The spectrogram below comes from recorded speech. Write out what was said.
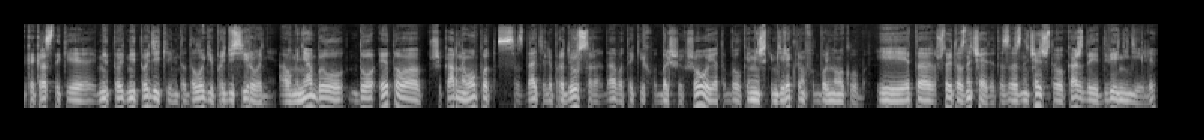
как раз-таки методики, методологии продюсирования. А у меня был до этого шикарный опыт создателя-продюсера, да, вот таких вот больших шоу. Я это был комическим директором футбольного клуба. И это, что это означает? Это означает, что каждые две недели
